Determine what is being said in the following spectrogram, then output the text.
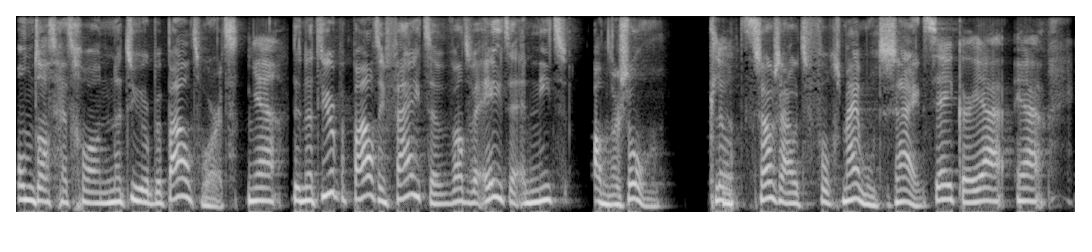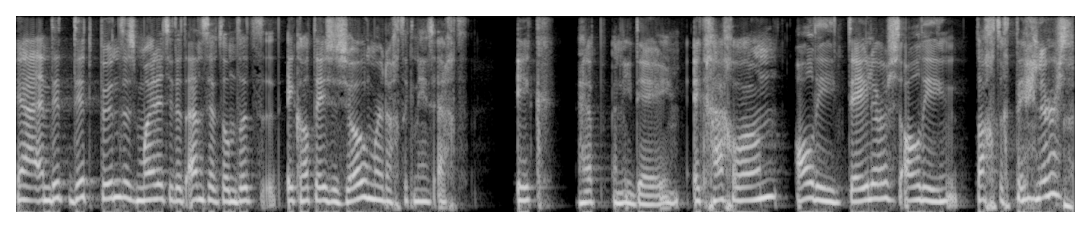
Omdat het gewoon natuur bepaald wordt. ja, De natuur bepaalt in feite wat we eten en niet andersom. Klopt. Zo zou het volgens mij moeten zijn. Zeker, ja. Ja, ja en dit, dit punt is mooi dat je dit aanzet. Want het, ik had deze zomer, dacht ik ineens echt... ik heb een idee. Ik ga gewoon al die telers, al die 80 telers...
